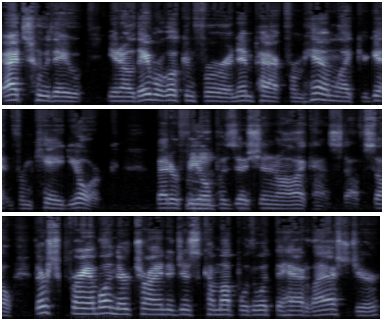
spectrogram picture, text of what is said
That's who they, you know, they were looking for an impact from him, like you're getting from Cade York better field mm-hmm. position and all that kind of stuff. So they're scrambling. They're trying to just come up with what they had last year.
